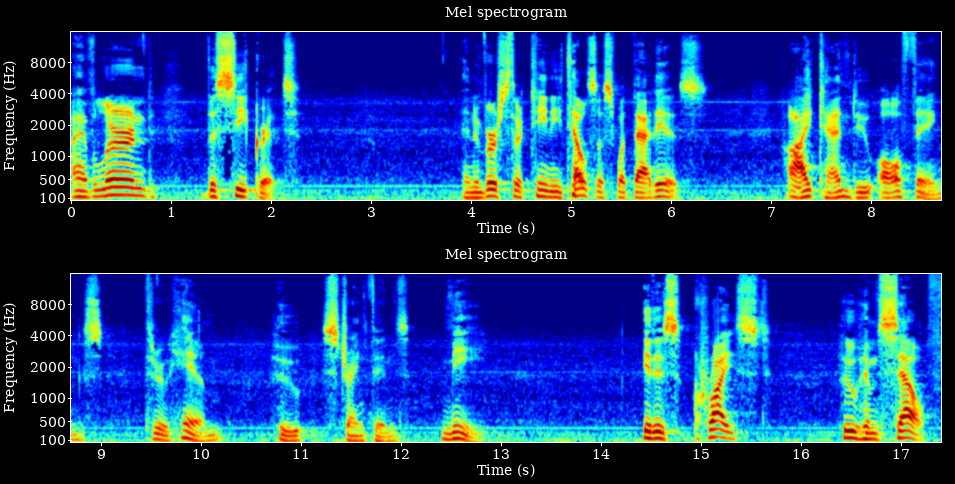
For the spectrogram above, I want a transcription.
I have learned the secret. And in verse 13, he tells us what that is. I can do all things through him who strengthens me. It is Christ who himself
